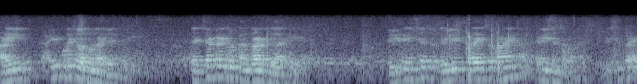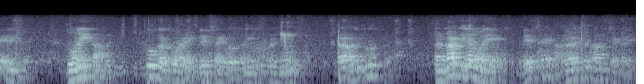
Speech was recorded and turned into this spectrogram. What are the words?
आणि काही कुठेच लपून राहिलेले नाही त्यांच्याकडे जो कंत्राट दिला आहे डिलिटेशनचं रिलीज करायचं पण आहे ना एडिशनचं पण आहे. एडिशन काय एडिशन दोन्ही काम तो करतो आहे वेबसाईटवर अधिकृतपणे तर अधिकृत. कंत्राट दिल्यामुळे वेबसाईट हाताळण्याचं काम त्याच्याकडे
